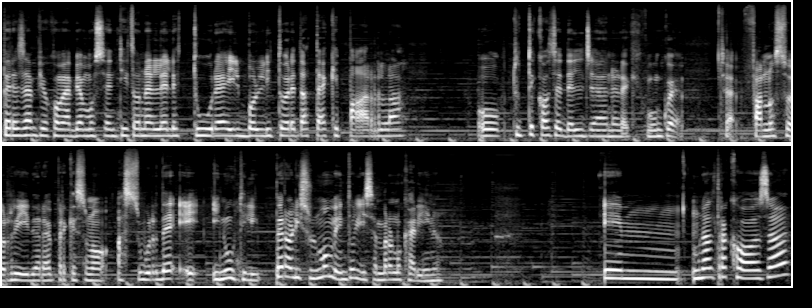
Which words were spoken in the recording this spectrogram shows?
Per esempio, come abbiamo sentito nelle letture, il bollitore da tè che parla, o tutte cose del genere che comunque cioè, fanno sorridere perché sono assurde e inutili, però lì sul momento gli sembrano carine. E um, un'altra cosa,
